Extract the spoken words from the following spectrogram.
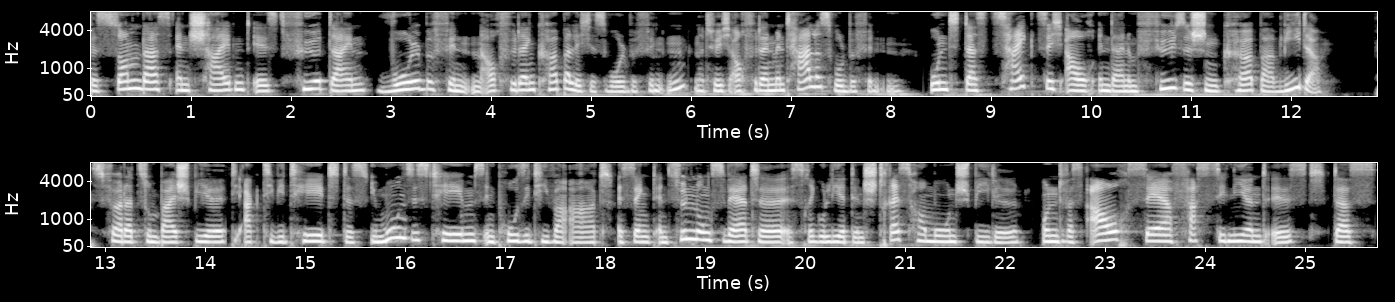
besonders entscheidend ist für dein Wohlbefinden, auch für dein körperliches Wohlbefinden, natürlich auch für dein mentales Wohlbefinden. Und das zeigt sich auch in deinem physischen Körper wieder. Es fördert zum Beispiel die Aktivität des Immunsystems in positiver Art. Es senkt Entzündungswerte, es reguliert den Stresshormonspiegel. Und was auch sehr faszinierend ist, dass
